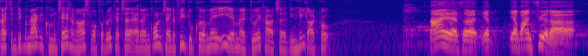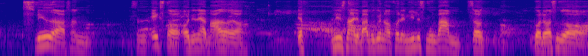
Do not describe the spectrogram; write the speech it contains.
Christian, det bemærkede kommentatorerne også, hvorfor du ikke har taget, er der en grund til, er det fordi du kører med i EM, at du ikke har taget din heldragt på? Nej, altså, jeg, jeg er bare en fyr, der sveder sådan, sådan ekstraordinært meget, og jeg, lige snart jeg bare begynder at få det en lille smule varm, så går det også ud over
